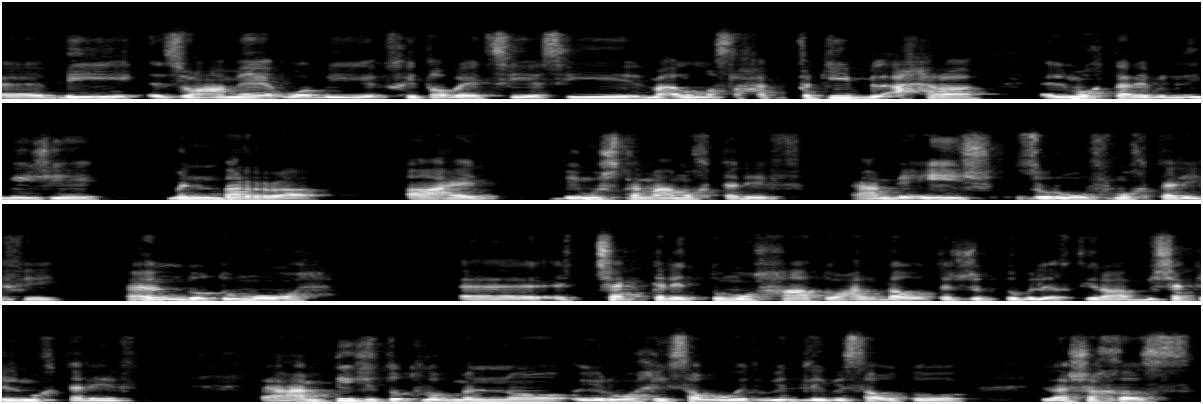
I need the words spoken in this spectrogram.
آه بزعماء وبخطابات سياسية ما لهم مصلحة. فكيف بالأحرى المغترب اللي بيجي من برا قاعد بمجتمع مختلف عم بيعيش ظروف مختلفة عنده طموح تشكلت طموحاته على ضوء تجربته بالاغتراب بشكل مختلف. عم تيجي تطلب منه يروح يصوت ويدلي بصوته لشخص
